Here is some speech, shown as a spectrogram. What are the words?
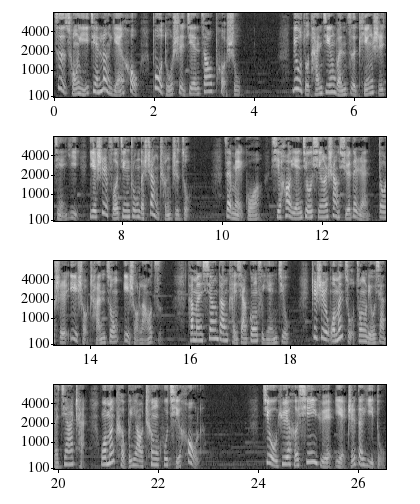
自从一见楞严后，不读世间糟粕书。”六祖坛经文字平实简易，也是佛经中的上乘之作。在美国。喜好研究形而上学的人，都是一手禅宗，一手老子，他们相当肯下功夫研究，这是我们祖宗留下的家产，我们可不要称呼其后了。旧约和新约也值得一读。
